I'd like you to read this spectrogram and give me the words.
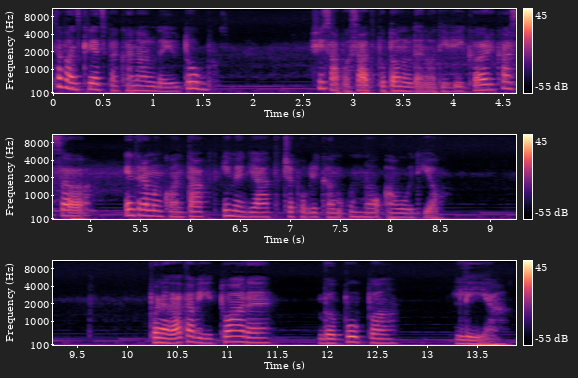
să vă înscrieți pe canalul de YouTube și să apăsați butonul de notificări ca să intrăm în contact imediat ce publicăm un nou audio. Până data viitoare, vă pupă Lia.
